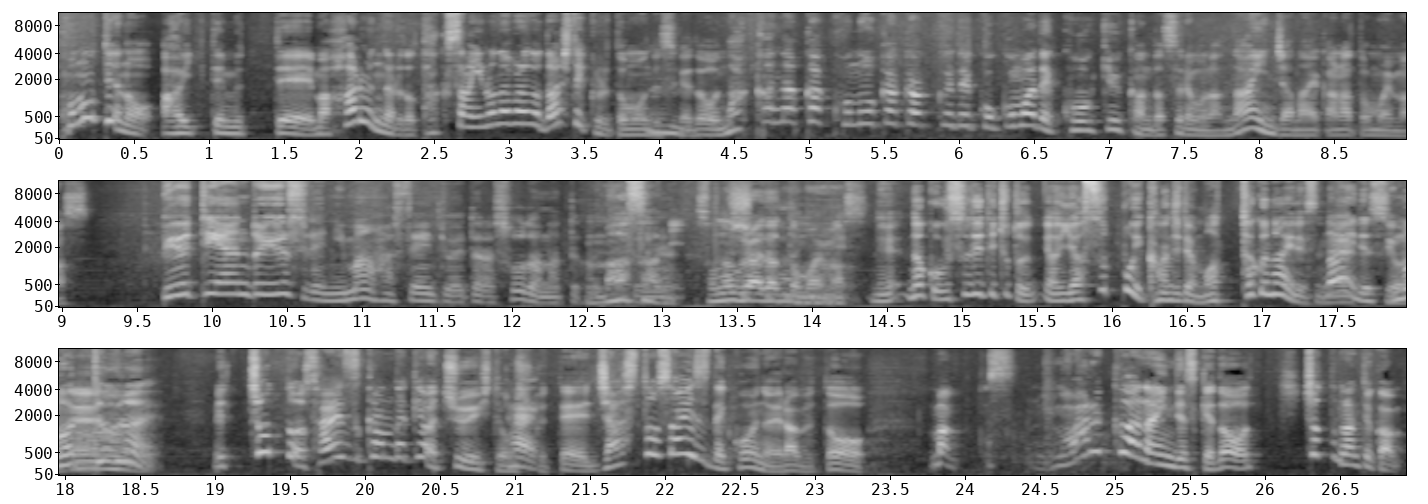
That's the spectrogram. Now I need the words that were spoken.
この手のアイテムって、まあ、春になるとたくさんいろんなブランド出してくると思うんですけど、なかなかこの価格でここまで高級感出せるものはないんじゃないかなと思います。ビューティーユースで2万8000円って言われたらそうだなって感じまさにそのぐらいだと思います、ね、なんか薄手ってちょっといや安っぽい感じでは全くないですね。ないですよね。全くない。でちょっとサイズ感だけは注意してほしくて、ジャストサイズでこういうのを選ぶと、まあ、す悪くはないんですけど、ちょっとなんていうか、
